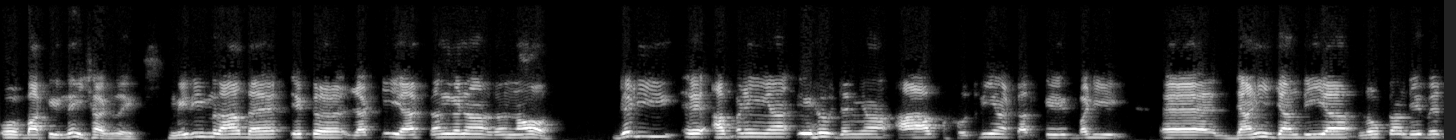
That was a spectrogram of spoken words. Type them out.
ਉਹ ਬਾਕੀ ਨਹੀਂ ਛੱਡਦੇ। ਮੇਰੀ ਮੁਰਾਦ ਹੈ ਇੱਕ ਲੜਕੀ ਆ, ਕੰਗਣਾ ਰਣੌਤ। ਜਿਹੜੀ ਆਪਣੀਆਂ ਇਹੋ ਜਿਹੀਆਂ ਆਪ ਖੁਦਰੀਆਂ ਕਰਕੇ ਬੜੀ ਜਾਣੀ ਜਾਂਦੀ ਆ ਲੋਕਾਂ ਦੇ ਵਿੱਚ।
